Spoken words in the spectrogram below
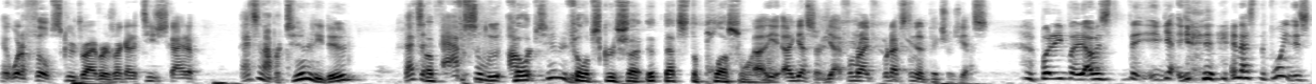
what a Phillips screwdriver is, or I got to teach this guy how to. That's an opportunity, dude. That's an Uh, absolute opportunity. Phillips screwdriver, that's the plus one. Uh, uh, yes, sir. Yeah, from what I've what I've seen in the pictures, yes. But, but I was yeah, and that's the point is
